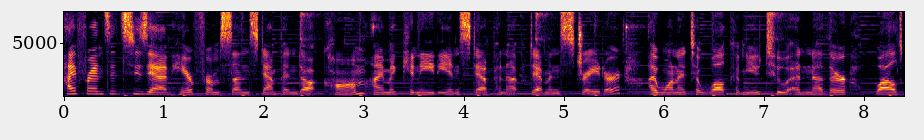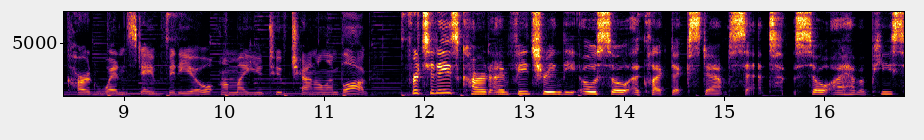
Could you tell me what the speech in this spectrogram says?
Hi friends, it's Susanne here from sunnstampin.com. I'm a Canadian Stampin' Up! demonstrator. I wanted to welcome you to another Wildcard Wednesday video on my YouTube channel and blog. For today's card, I'm featuring the Oso Eclectic Stamp Set. So I have a piece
